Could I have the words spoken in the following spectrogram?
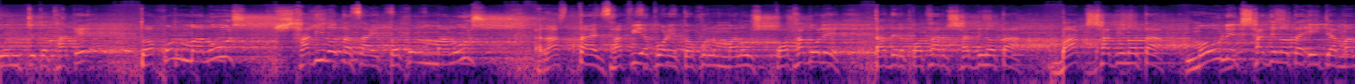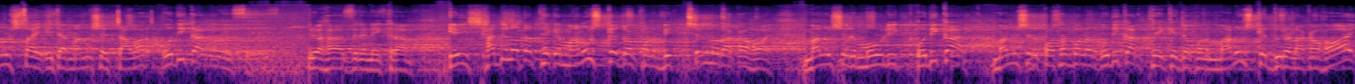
বঞ্চিত থাকে তখন মানুষ স্বাধীনতা চায়, তখন মানুষ রাস্তায় ঝাঁপিয়ে পড়ে, তখন মানুষ কথা বলে, তাদের কথার স্বাধীনতা, বাক স্বাধীনতা, মৌলিক স্বাধীনতা এইটা মানুষ চায়, এটা মানুষের চাওয়ার অধিকার রয়েছে। এই স্বাধীনতা থেকে মানুষকে যখন বিচ্ছিন্ন রাখা হয়, মানুষের মৌলিক অধিকার, মানুষের কথা বলার অধিকার থেকে যখন মানুষকে দূরে রাখা হয়,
